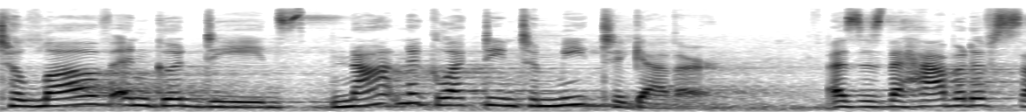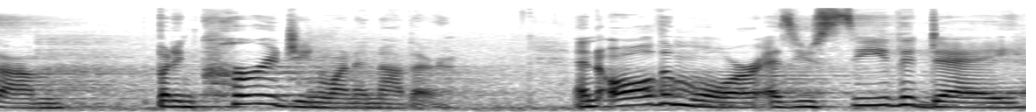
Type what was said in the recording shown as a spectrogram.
to love and good deeds, not neglecting to meet together, as is the habit of some, but encouraging one another, and all the more as you see the day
